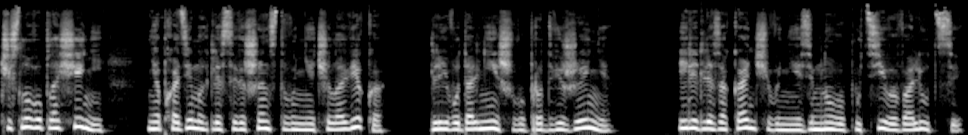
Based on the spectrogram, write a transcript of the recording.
Число воплощений, необходимых для совершенствования человека, для его дальнейшего продвижения или для заканчивания земного пути в эволюции,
